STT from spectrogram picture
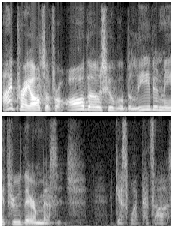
I pray also for all those who will believe in me through their message. Guess what? That's us.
